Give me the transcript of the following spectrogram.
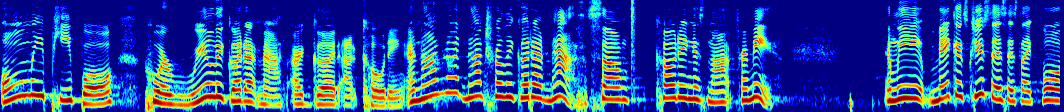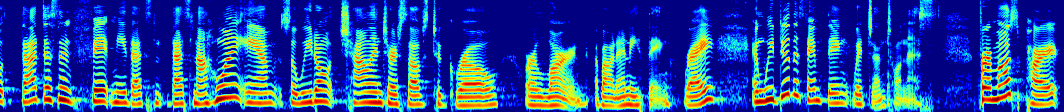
Only people who are really good at math are good at coding. And I'm not naturally good at math, so coding is not for me. And we make excuses. It's like, well, that doesn't fit me. That's, that's not who I am. So we don't challenge ourselves to grow or learn about anything, right? And we do the same thing with gentleness. For most part,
